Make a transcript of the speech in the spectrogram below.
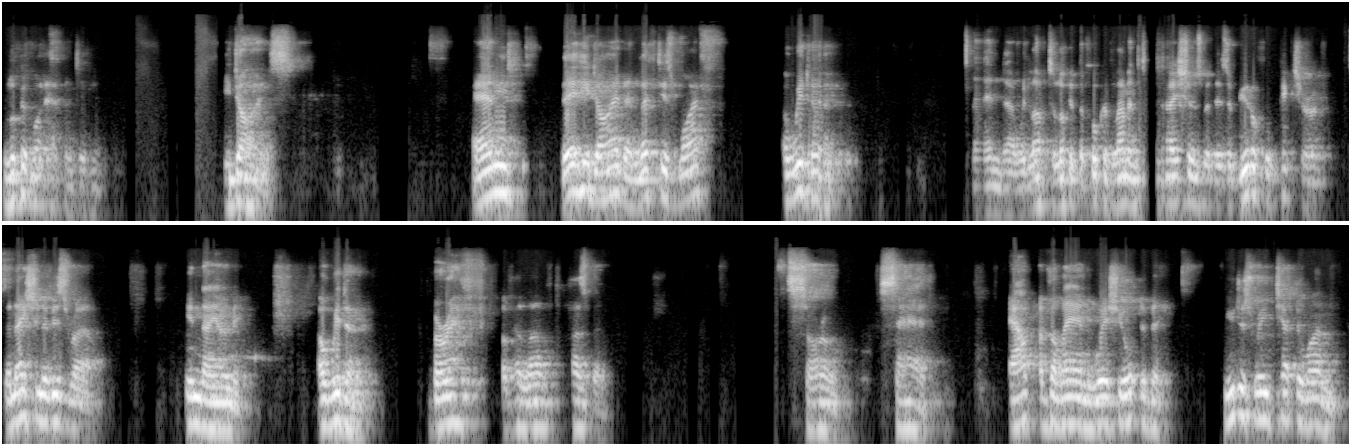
Look at what happened to him. He dies. And there he died and left his wife a widow. And uh, we'd love to look at the book of Lamentations, but there's a beautiful picture of the nation of Israel in Naomi, a widow, bereft of her loved husband. sorrow, sad, out of the land where she ought to be. You just read chapter one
